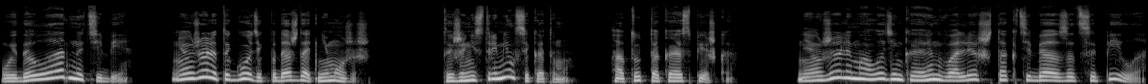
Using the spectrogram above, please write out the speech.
Ой, да ладно тебе. Неужели ты годик подождать не можешь? Ты же не стремился к этому, а тут такая спешка. Неужели молоденькая Эн Валеш так тебя зацепила?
